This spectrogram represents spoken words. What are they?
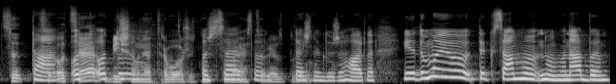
Це, це, та. це, оце от, більше от, мене тривожить, ніж сама історія з Теж не дуже гарно. Я думаю, так само ну, вона би.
